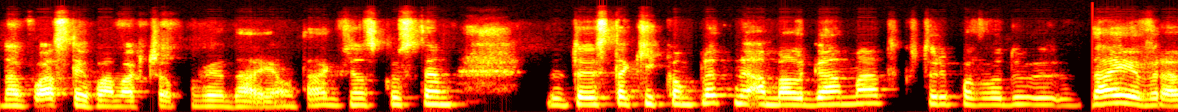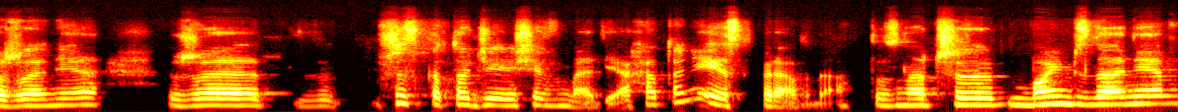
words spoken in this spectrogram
na własnych łamach czy opowiadają. Tak? W związku z tym to jest taki kompletny amalgamat, który powoduje, daje wrażenie, że wszystko to dzieje się w mediach, a to nie jest prawda. To znaczy, moim zdaniem,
